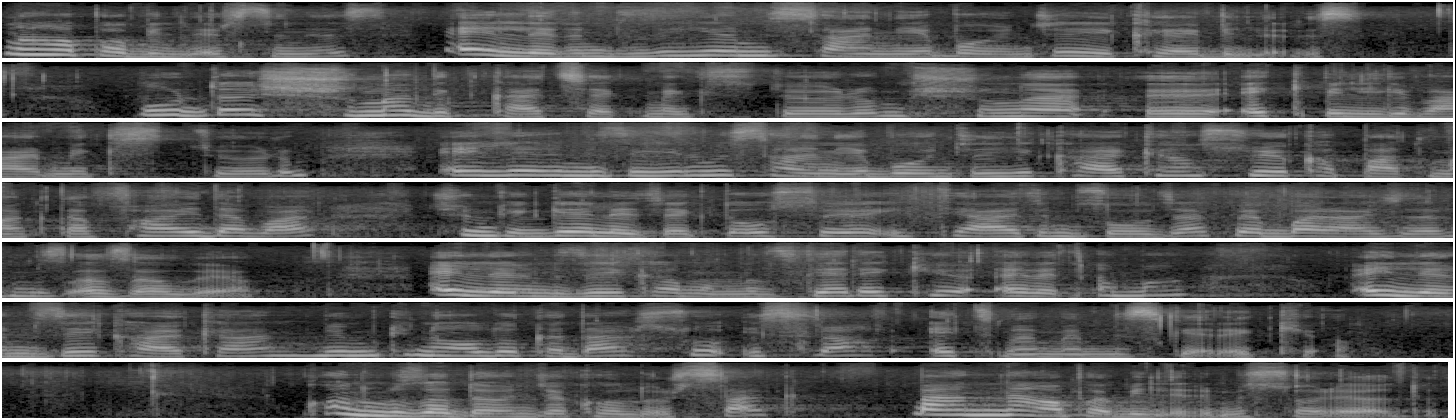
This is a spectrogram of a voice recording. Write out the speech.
Ne yapabilirsiniz? Ellerimizi 20 saniye boyunca yıkayabiliriz. Burada şuna dikkat çekmek istiyorum, şuna e, ek bilgi vermek istiyorum. Ellerimizi 20 saniye boyunca yıkarken suyu kapatmakta fayda var. Çünkü gelecekte o suya ihtiyacımız olacak ve barajlarımız azalıyor. Ellerimizi yıkamamız gerekiyor, evet ama ellerimizi yıkarken mümkün olduğu kadar su israf etmememiz gerekiyor. Konumuza dönecek olursak, ben ne yapabilirim soruyorduk.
